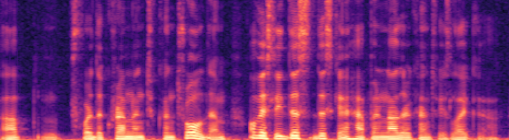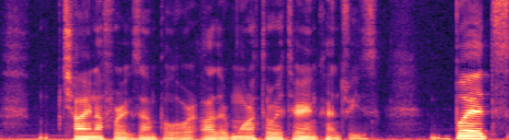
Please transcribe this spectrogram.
uh, for the Kremlin to control them. Obviously, this this can happen in other countries like uh, China, for example, or other more authoritarian countries. But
